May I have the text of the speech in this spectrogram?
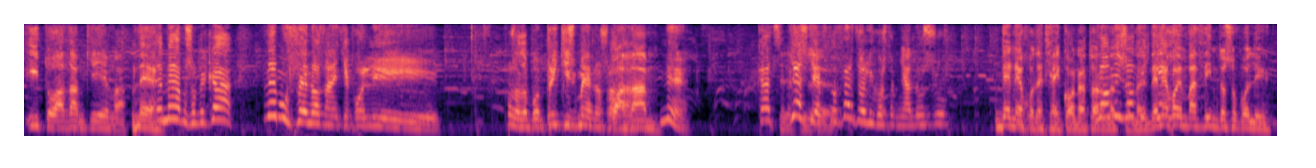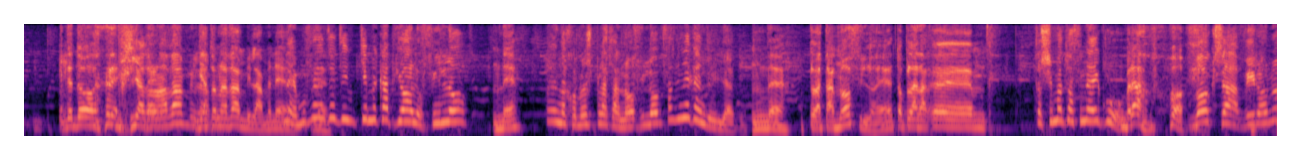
ήτο ο Αδάμ και η Εύα. Ναι. Εμένα προσωπικά δεν μου φαινόταν και πολύ. Πώς να το πω, πρικισμένος ο, Ο Αδάμ. Ναι. Κάτσε ρε. Για φίλε. σκέφτο, φέρ το λίγο στο μυαλό σου. Δεν έχω τέτοια εικόνα τώρα να Νομίζω σου πω. ότι Δεν και- έχω εμβαθύνει τόσο πολύ. Δεν το... Για τον Αδάμ μιλάμε. Για τον Αδάμ μιλάμε, ναι. Ναι, μου φαίνεται ότι και με κάποιο άλλο φίλο, Ναι. ενδεχομένως πλατανόφιλο, θα την έκανε τη δουλειά του. Ναι. Πλατανόφιλο, ε. Το πλατα... ε, Το σήμα του Αθηναϊκού. Μπράβο. Δόξα Βύρονο,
